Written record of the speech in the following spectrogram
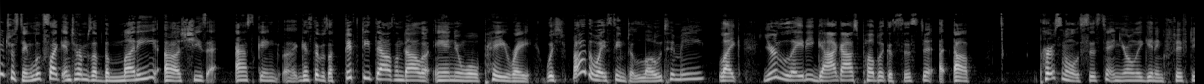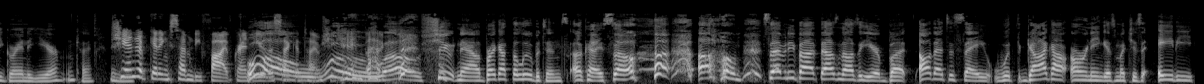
interesting. Looks like in terms of the money, uh, she's asking, I guess there was a $50,000 annual pay rate, which by the way seemed low to me. Like, you're Lady Gaga's public assistant, uh, personal assistant and you're only getting 50 grand a year. Okay. She ended up getting 75 grand a year the second time she came back. Whoa, shoot now. Break out the Louboutins. Okay, so um, $75,000 a year. But all that to say, with Gaga earning as much as $80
